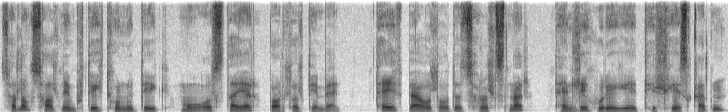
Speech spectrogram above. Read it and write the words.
солонгос хоолны бүтээгдэхүүнүүдийг мөн улс даяар борлуулд юм байна. TAFE байгууллагуудад суралцсанаар танилын хүрээгээ тэлхээс гадна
